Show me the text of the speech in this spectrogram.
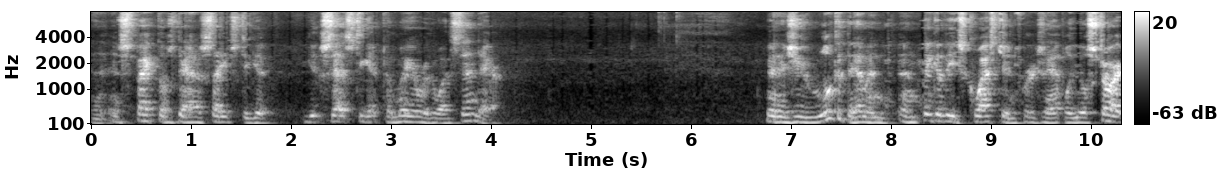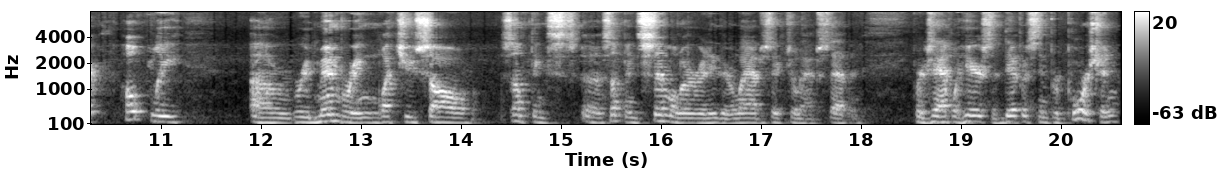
and inspect those data sets to get, get sets to get familiar with what's in there. And as you look at them and, and think of these questions, for example, you'll start hopefully uh, remembering what you saw something uh, something similar in either lab six or lab seven. For example, here's the difference in proportion.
